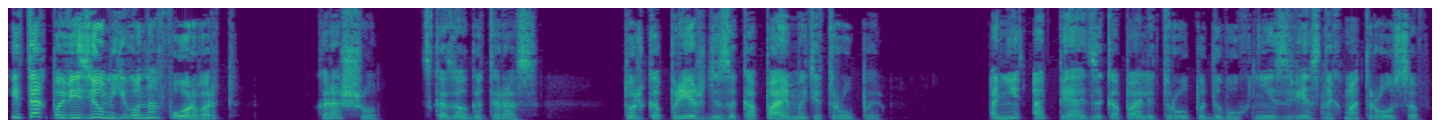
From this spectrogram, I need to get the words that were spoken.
и так повезем его на форвард». «Хорошо», — сказал Гатерас, «только прежде закопаем эти трупы». Они опять закопали трупы двух неизвестных матросов,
